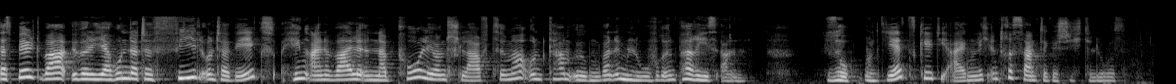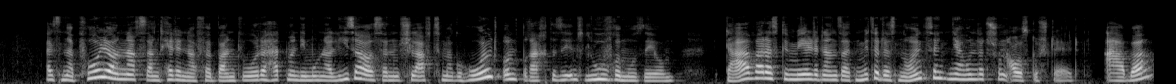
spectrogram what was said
Das Bild war über die Jahrhunderte viel unterwegs, hing eine Weile in Napoleons Schlafzimmer und kam irgendwann im Louvre in Paris an. So, und jetzt geht die eigentlich interessante Geschichte los. Als Napoleon nach St. Helena verbannt wurde, hat man die Mona Lisa aus seinem Schlafzimmer geholt und brachte sie ins Louvre Museum. Da war das Gemälde dann seit Mitte des 19. Jahrhunderts schon ausgestellt. Aber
